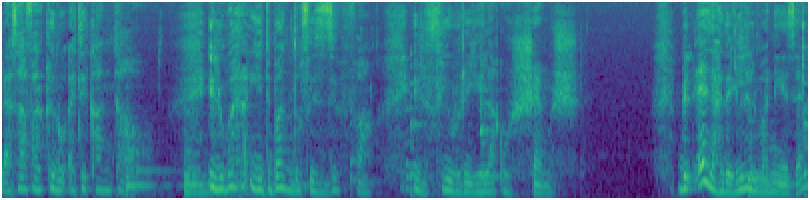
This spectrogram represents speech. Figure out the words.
La safar kienu qed ikantaw. Il-weraq jitbandlu fiż-żiffa, il-fjuri jilaqu x-xemx. Bil-qiegħda ħdejn l-ilma nieżel,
